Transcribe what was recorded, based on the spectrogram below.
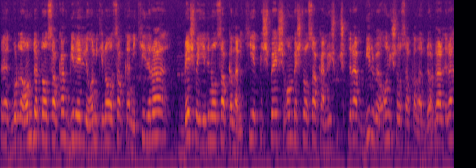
Evet burada 14 non safkan 1.50, 12 non safkan 2 lira, 5 ve 7 non safkanlar 2.75, 15 non safkan 3.5 lira, 1 ve 13 non safkanlar 4'er lira,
